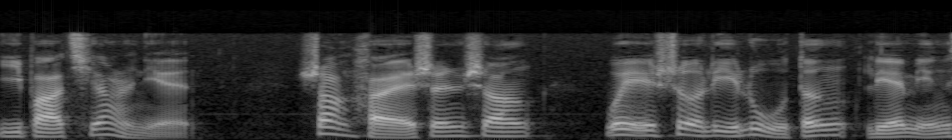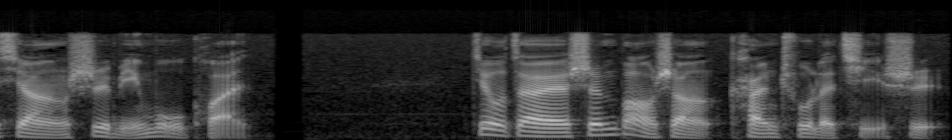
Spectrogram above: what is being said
，1872年，上海绅商为设立路灯联名向市民募款，就在《申报》上刊出了启事：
